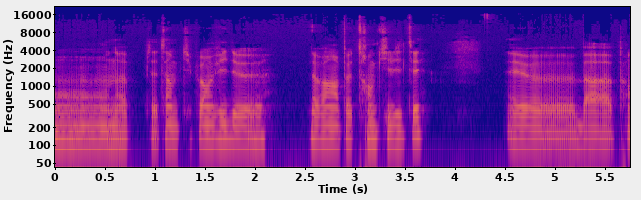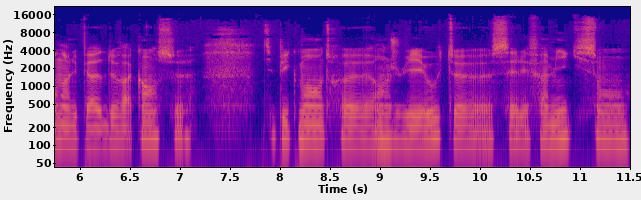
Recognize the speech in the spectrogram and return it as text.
on, a peut-être un petit peu envie de d'avoir un peu de tranquillité. Et euh, bah pendant les périodes de vacances, euh, typiquement entre euh, en juillet et août, c'est les familles qui sont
